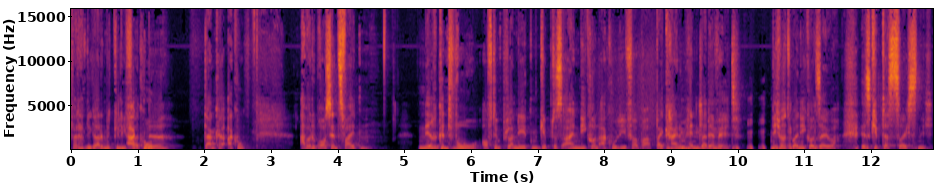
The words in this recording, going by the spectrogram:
was haben die gerade mitgeliefert? Akku. Eine, danke, Akku. Aber du brauchst den zweiten. Nirgendwo auf dem Planeten gibt es einen Nikon-Akku lieferbar. Bei keinem Händler der Welt. Nicht mal bei Nikon selber. Es gibt das Zeugs nicht.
